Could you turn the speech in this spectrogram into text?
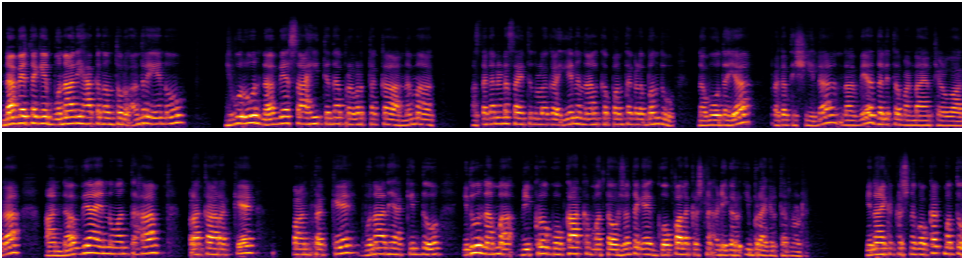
ನವ್ಯತೆಗೆ ಬುನಾದಿ ಹಾಕದಂತವ್ರು ಅಂದ್ರೆ ಏನು? ಇವರು ನವ್ಯ ಸಾಹಿತ್ಯದ ಪ್ರವರ್ತಕ. ನಮ್ಮ ಹೊಸಗನ್ನಡ ಸಾಹಿತ್ಯದೊಳಗ ಏನು ನಾಲ್ಕು ಪಂಥಗಳ ಬಂದು? ನವೋದಯ, ಪ್ರಗತಿಶೀಲ, ನವ್ಯ, ದಲಿತ ಬಣ್ಣ ಅಂತ ಹೇಳುವಾಗ ಆ ನವ್ಯ ಎನ್ನುವಂತಹ ಪ್ರಕಾರಕ್ಕೆ ಪಾಂತಕ್ಕೆ ಬುನಾದಿ ಹಾಕಿದ್ದು. ಇದು ನಮ್ಮ ವಿಕ್ರೋ ಗೋಕಾಕ್ ಮತ್ತು ಅವ್ರ ಜೊತೆಗೆ ಗೋಪಾಲಕೃಷ್ಣ ಅಡಿಗರು ಇಬ್ಬರಾಗಿರ್ತಾರೆ ನೋಡ್ರಿ. ವಿನಾಯಕ ಕೃಷ್ಣ ಗೋಕಾಕ್ ಮತ್ತು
